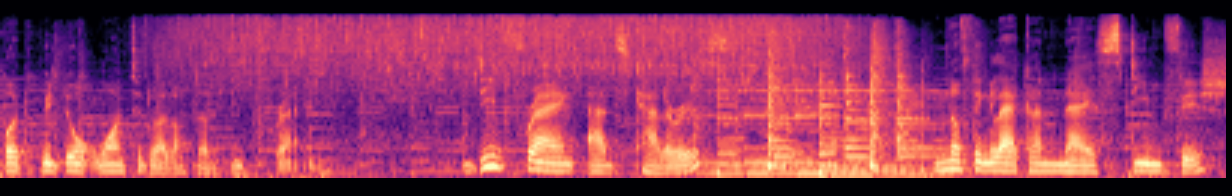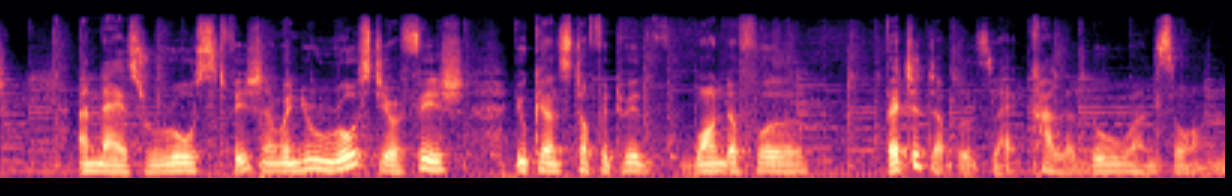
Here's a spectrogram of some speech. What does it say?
but we don't want to do a lot of deep frying. Deep frying adds calories. Nothing like a nice steamed fish, a nice roast fish. And when you roast your fish, you can stuff it with wonderful vegetables like callaloo and so on.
